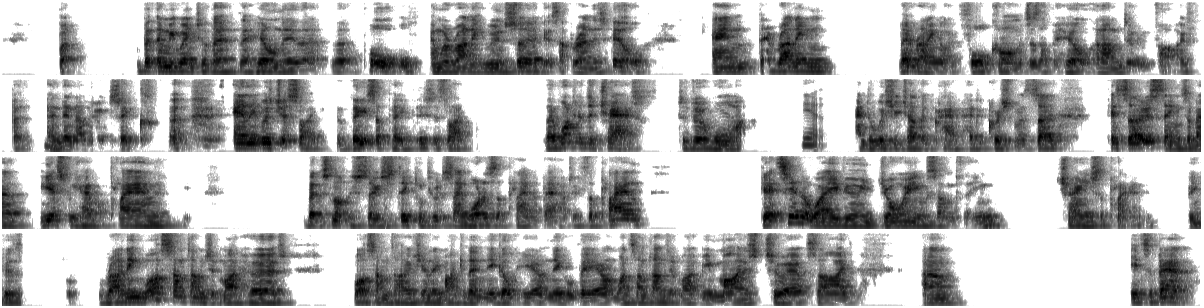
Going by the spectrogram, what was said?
but then we went to the, the hill near the, the pool and we're running, we're in circuits up around this hill, and they're running they're running like four kilometers up a hill and I'm doing five, but and then I'm doing six. and it was just like these are people, this is like they wanted to chat to do a warm up. Yeah. And to wish each other happy Christmas. So it's those things about yes, we have a plan, but it's not necessarily sticking to it. To say what is the plan about? If the plan gets in the way of you enjoying something, change the plan because mm-hmm. running, while sometimes it might hurt, while sometimes you know you might get a niggle here, a niggle there, and one sometimes it might be minus two outside. Um, it's about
